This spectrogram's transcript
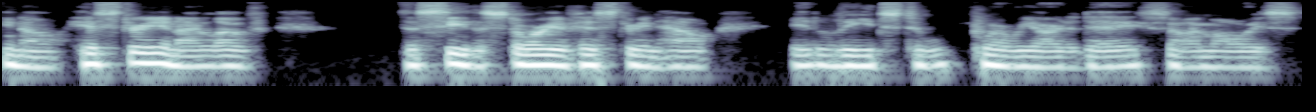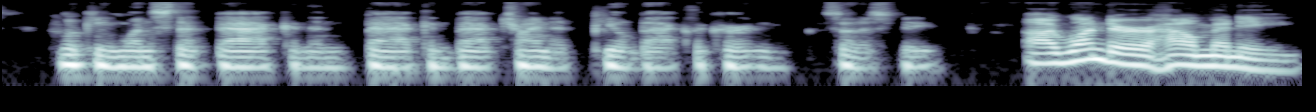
you know, history and I love to see the story of history and how it leads to where we are today. So I'm always looking one step back and then back and back, trying to peel back the curtain, so to speak. I wonder how many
